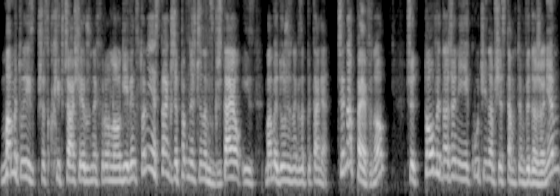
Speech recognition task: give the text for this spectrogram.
mamy tutaj przeskoki w czasie, różne chronologie, więc to nie jest tak, że pewne rzeczy nam zgrzytają i mamy duży znak zapytania. Czy na pewno, czy to wydarzenie nie kłóci nam się z tamtym wydarzeniem?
